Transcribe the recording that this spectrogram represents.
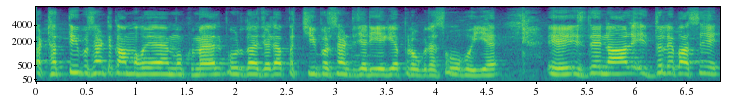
38% ਕੰਮ ਹੋਇਆ ਹੈ। ਮੁਖਮੈਲਪੁਰ ਦਾ ਜਿਹੜਾ 25% ਜਿਹੜੀ ਹੈਗੀ ਪ੍ਰੋਗਰੈਸ ਉਹ ਹੋਈ ਹੈ। ਇਹ ਇਸ ਦੇ ਨਾਲ ਇਧਰਲੇ ਪਾਸੇ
